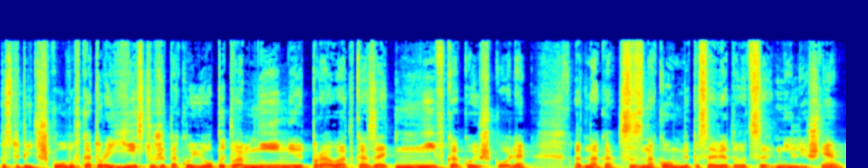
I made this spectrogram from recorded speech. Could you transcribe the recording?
поступить в школу, в которой есть уже такой опыт. Вам не имеют права отказать ни в какой школе. Однако со знакомыми посоветоваться не лишнее.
